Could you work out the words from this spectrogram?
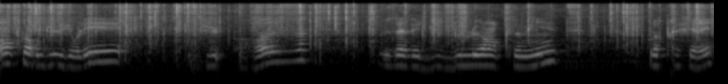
Encore du violet, du rose, vous avez du bleu un peu mint, couleur préférée,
